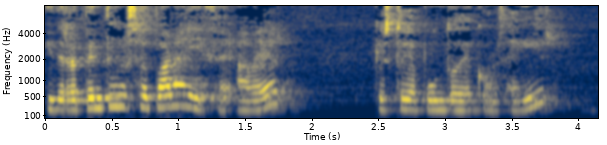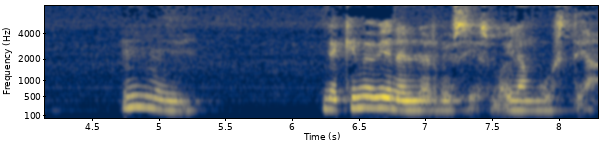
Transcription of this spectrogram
Y de repente uno se para y dice, a ver, ¿qué estoy a punto de conseguir? Mm, de aquí me viene el nerviosismo y la angustia.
